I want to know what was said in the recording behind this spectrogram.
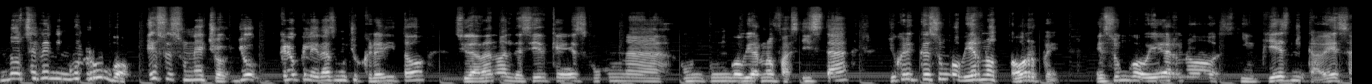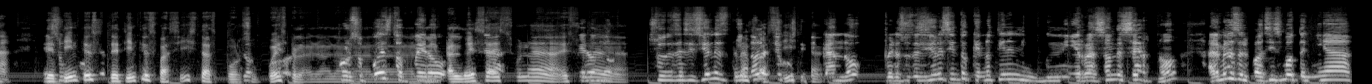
no se ve ningún rumbo. Eso es un hecho. Yo creo que le das mucho crédito ciudadano al decir que es una, un, un gobierno fascista. Yo creo que es un gobierno torpe. Es un gobierno sin pies ni cabeza. de, Es tintes, de tintes fascistas, por No, supuesto. la- la- la- por supuesto, la- la pero- alcaldesa es una. Es pero una sus decisiones, y Una no las estoy justificando, pero sus decisiones siento que no tienen ni, ni razón de ser, ¿no? Al menos el fascismo tenía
